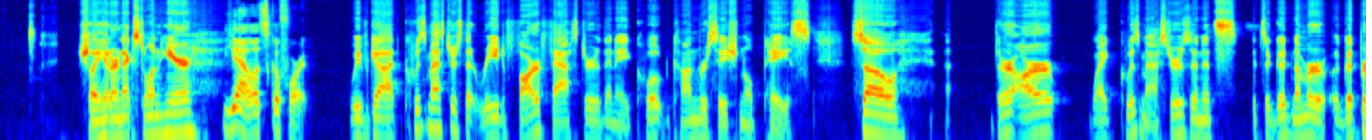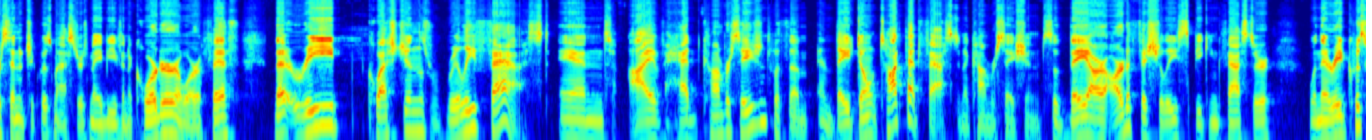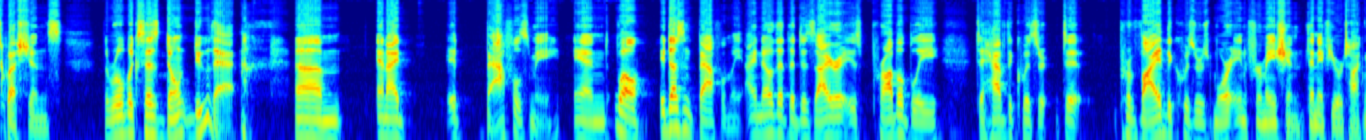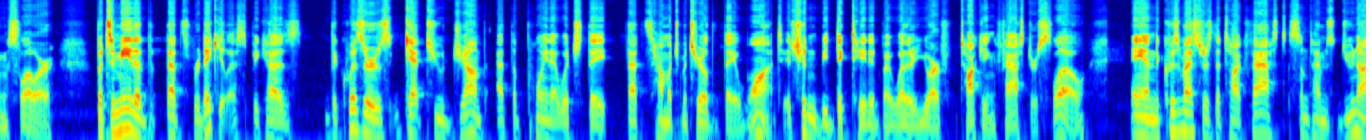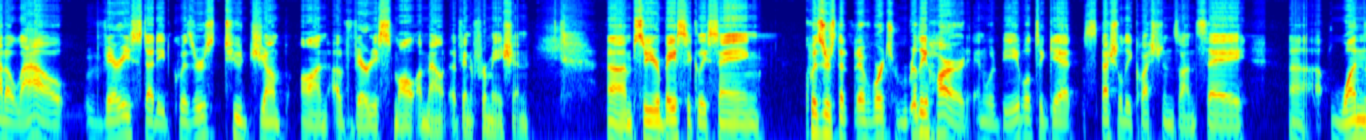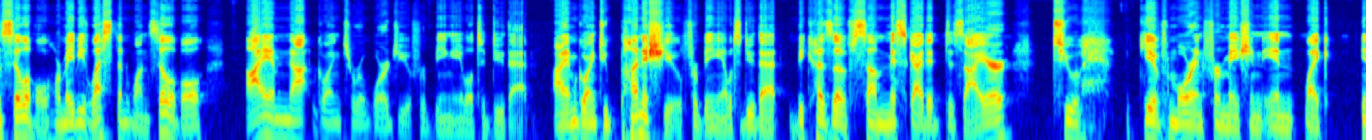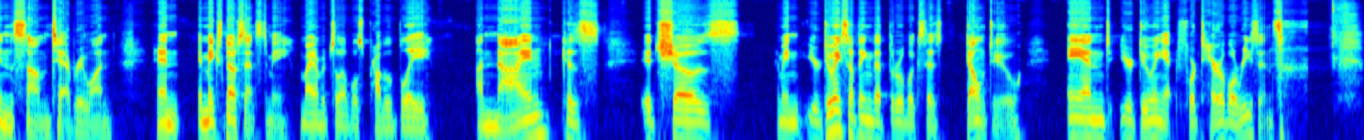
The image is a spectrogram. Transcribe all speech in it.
Shall I hit our next one here? Yeah, let's go for it. We've got quizmasters that read far faster than a quote conversational pace. So uh, there are like quizmasters, and it's it's a good number, a good percentage of quizmasters, maybe even a quarter or a fifth, that read questions really fast. And I've had conversations with them, and they don't talk that fast in a conversation. So they are artificially speaking faster when they read quiz questions. The rulebook says don't do that, um, and I it baffles me. And well, it doesn't baffle me. I know that the desire is probably to have the quizzer to provide the quizzers more information than if you were talking slower. But to me, that that's ridiculous because the quizzers get to jump at the point at which they that's how much material that they want. It shouldn't be dictated by whether you are talking fast or slow. And quizmasters that talk fast sometimes do not allow very studied quizzers to jump on a very small amount of information. Um, so you're basically saying quizzers that have worked really hard and would be able to get specialty questions on, say, uh, one syllable or maybe less than one syllable, I am not going to reward you for being able to do that. I am going to punish you for being able to do that because of some misguided desire to give more information in like in sum to everyone. And it makes no sense to me. My image level is probably a nine because it shows, I mean, you're doing something that the rulebook says don't do, and you're doing it for terrible reasons.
